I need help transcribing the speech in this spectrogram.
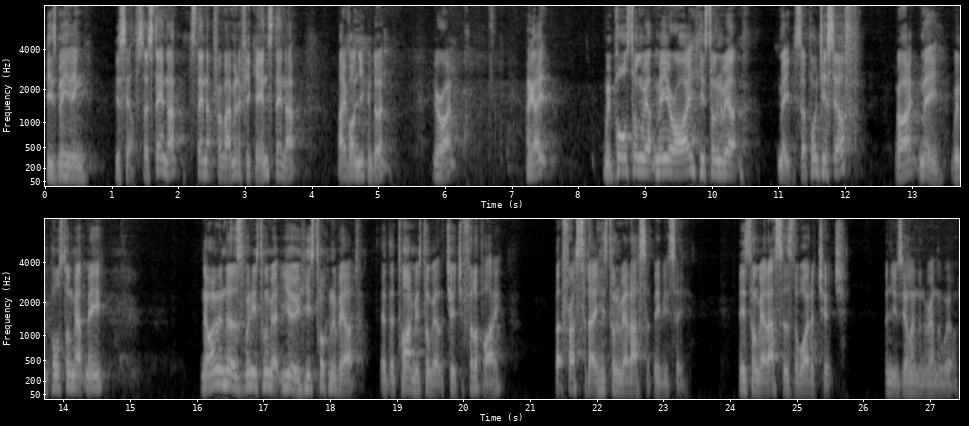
he's meaning yourself. So stand up, stand up for a moment if you can, stand up. Avon, you can do it. You're all right. Okay. When Paul's talking about me or I, he's talking about me. So point to yourself, right? Me. When Paul's talking about me, now, what I is when he's talking about you, he's talking about, at the time, he was talking about the church of Philippi, but for us today, he's talking about us at BBC. And he's talking about us as the wider church in New Zealand and around the world.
